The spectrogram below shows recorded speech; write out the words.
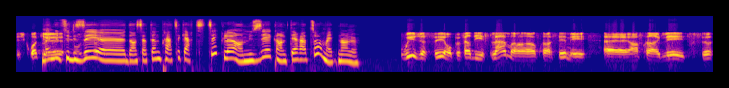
Je crois que Même utilisé euh, dans certaines pratiques artistiques, là, en musique, en littérature maintenant. Là. Oui, je sais. On peut faire des slams en, français, mais euh, en franglais et tout ça.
